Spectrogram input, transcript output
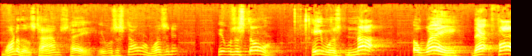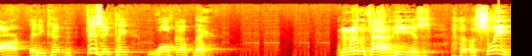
One of those times, hey, it was a storm, wasn't it? It was a storm. He was not away that far that he couldn't physically walk up there. And another time, he is asleep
